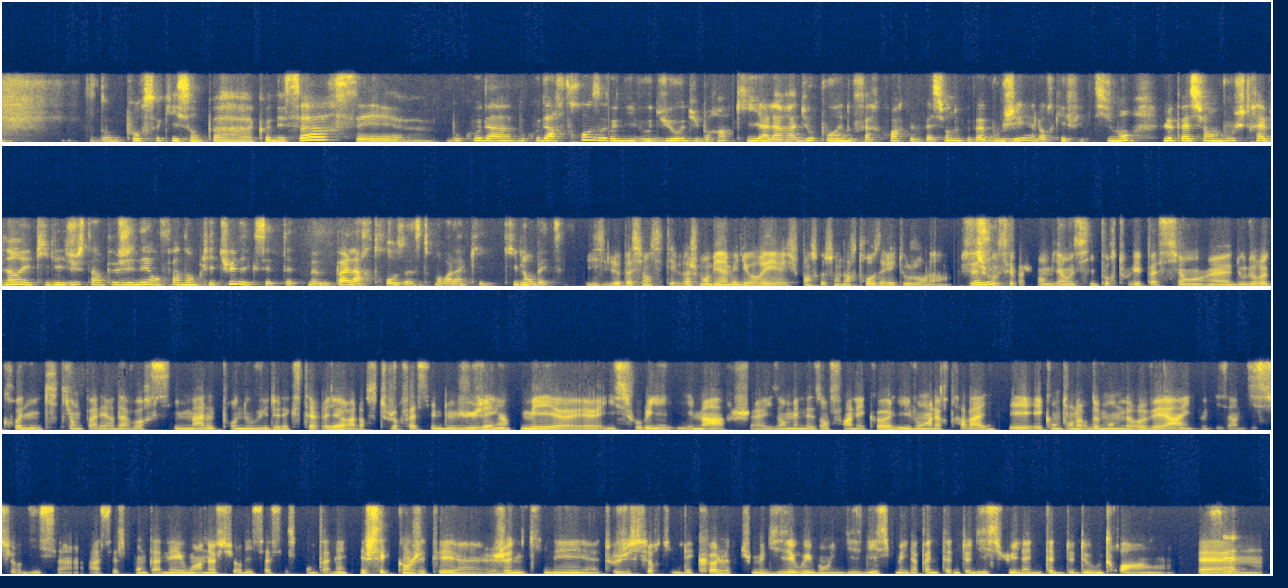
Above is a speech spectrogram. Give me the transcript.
Donc pour ceux qui ne sont pas connaisseurs, c'est euh, beaucoup d'arthrose au niveau du haut du bras qui à la radio pourrait nous faire croire que le patient ne peut pas bouger alors qu'effectivement le patient bouge très bien et qu'il est juste un peu gêné en fin d'amplitude et que c'est peut-être même pas l'arthrose à ce moment-là qui l'embête le patient s'était vachement bien amélioré et je pense que son arthrose, elle est toujours là. Je trouve que c'est vachement bien aussi pour tous les patients euh, douloureux chroniques qui n'ont pas l'air d'avoir si mal pour nous vu de l'extérieur. Alors c'est toujours facile de juger, hein, mais euh, ils sourient, ils marchent, euh, ils emmènent les enfants à l'école, ils vont à leur travail et, quand on leur demande leur EVA, ils nous disent un 10 sur 10 assez spontané ou un 9 sur 10 assez spontané. Et je sais que quand j'étais jeune kiné, tout juste sorti de l'école, je me disais oui, bon, ils disent 10, mais il n'a pas une tête de 10, lui, il a une tête de deux ou trois. Hein.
